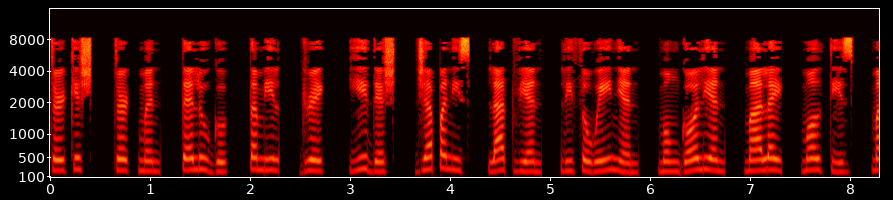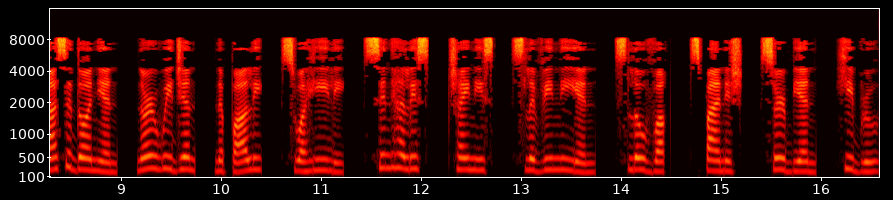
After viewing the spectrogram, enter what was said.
Turkish, Turkmen, Telugu, Tamil, Greek, Yiddish, Japanese, Latvian, Lithuanian, Mongolian, Malay, Maltese, Macedonian, Norwegian, Nepali, Swahili, Sinhalese, Chinese, Slovenian, Slovak, Spanish, Serbian, Hebrew,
